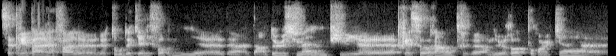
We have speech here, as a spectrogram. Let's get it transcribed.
se prépare à faire le, tour de Californie dans, deux semaines, puis après ça rentre en Europe pour un camp euh,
